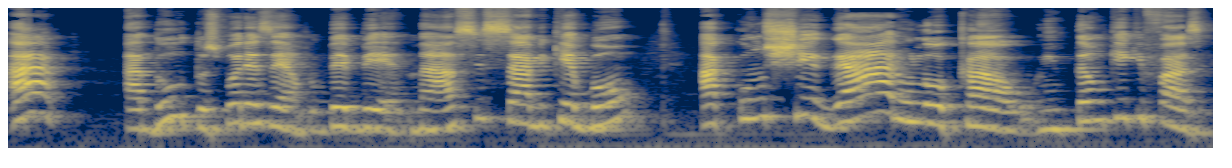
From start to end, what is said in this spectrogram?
Há adultos, por exemplo, o bebê nasce, sabe que é bom aconchegar o local. Então, o que que fazem?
